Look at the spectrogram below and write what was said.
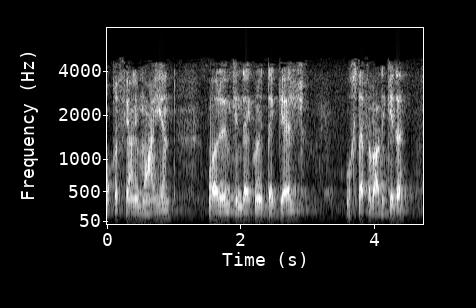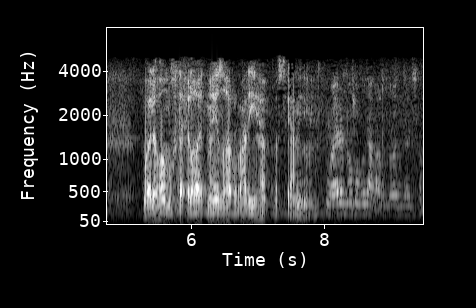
موقف يعني معين وقالوا يمكن ده يكون الدجال واختفى بعد كده وقالوا هو مختفي لغاية ما يظهر بعديها. بس يعني وقالوا إن هو موجود على الأرض لغايه دلوقتي صح؟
